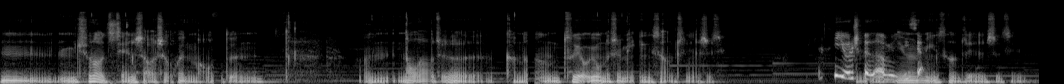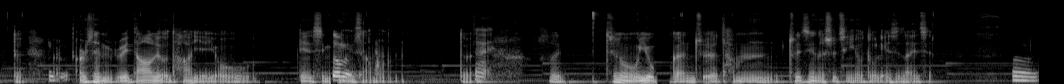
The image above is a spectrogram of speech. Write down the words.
嗯，你说到减少社会的矛盾，嗯，那我觉得可能最有用的是冥想这件事情。又扯到冥想，因为冥想这件事情，对，而且 r e W 他也有练习冥想嘛，对，所以就又感觉他们最近的事情又都联系在一起。嗯。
